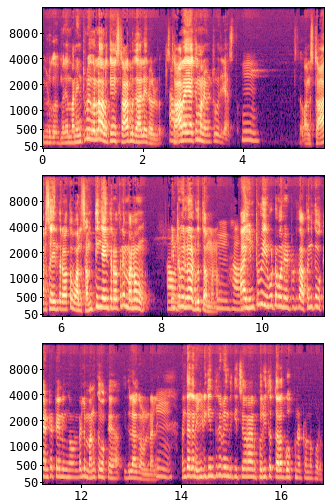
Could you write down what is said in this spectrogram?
ఇప్పుడు మన- మన ఇంటర్వ్యూ వల్ల వాళ్ళకి స్టార్లు కాలేరు వాళ్ళు. స్టార్ అయ్యాక మనం ఇంటర్వ్యూలు చేస్తాం. వాళ్ళు స్టార్స్ అయిన తర్వాత వాళ్ళు సంథింగ్ అయిన తర్వాతనే మనం ఇంటర్వ్యూలో అడుగుతాం మనం. ఆ ఇంటర్వ్యూ ఇవ్వటం అనేటువంటిది అతనికి ఒక ఎంటర్టైనింగ్గా ఉండాలి మనకి ఒక ఇదిలాగా ఉండాలి. అంతేగాని వీడికి ఇంటర్వ్యూ ఎందుకు ఇచ్చారా అని కొరితో తలగొక్కున్నట్టు ఉండకూడదు.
